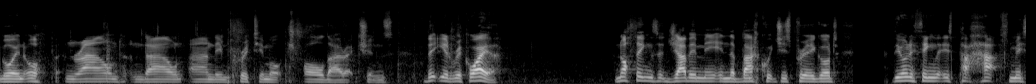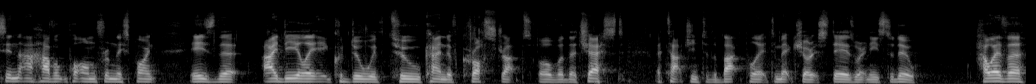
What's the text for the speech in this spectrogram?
going up and round and down and in pretty much all directions that you'd require. Nothing's jabbing me in the back, which is pretty good. The only thing that is perhaps missing that I haven't put on from this point is that ideally it could do with two kind of cross straps over the chest attaching to the back plate to make sure it stays where it needs to do. However,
